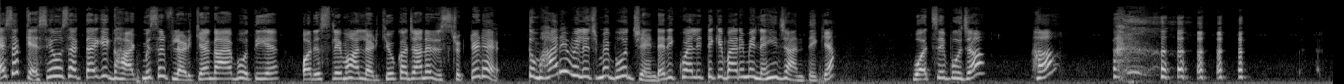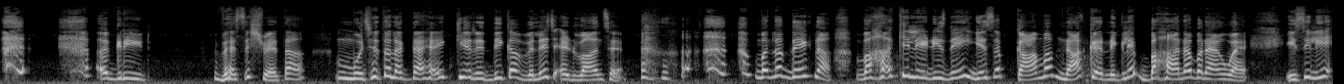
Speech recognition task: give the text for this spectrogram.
ऐसा कैसे हो सकता है कि घाट में सिर्फ़ लड़कियाँ गायब होती है और इसलिए वहाँ लड़कियों का जाना रिस्ट्रिक्टेड है? तुम्हारे विलेज में बहुत जेंडर इक्वालिटी के बारे में नहीं जानते क्या? व्हाट से पूजा? हाँ अग्रीड वैसे श्वेता मुझे तो लगता है कि रिद्धि का विलेज एडवांस है। मतलब देखना, वहाँ की लेडीज़ ने ये सब काम अब ना करने के लिए बहाना बनाया हुआ है। इसीलिए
